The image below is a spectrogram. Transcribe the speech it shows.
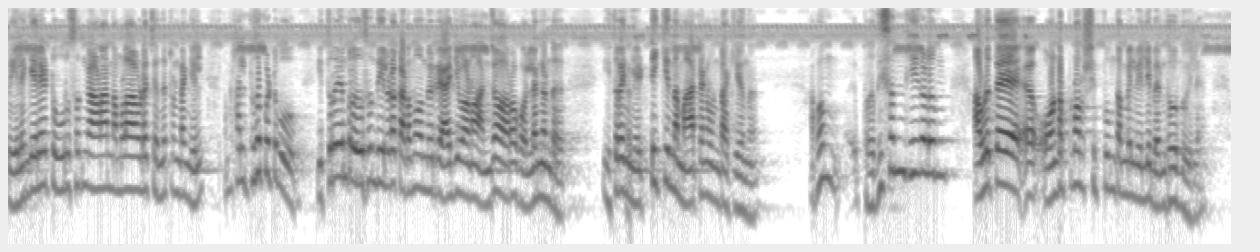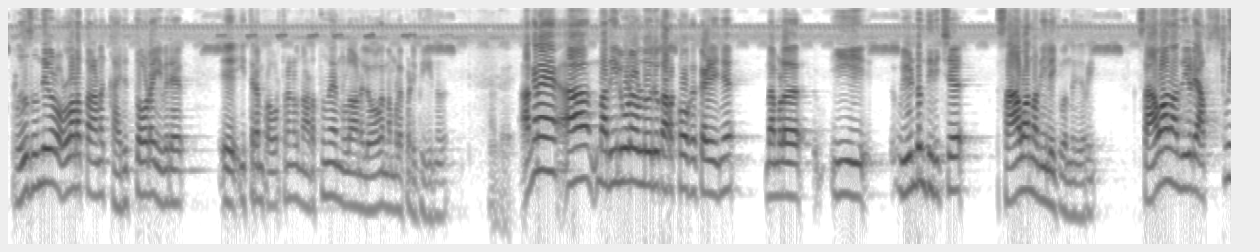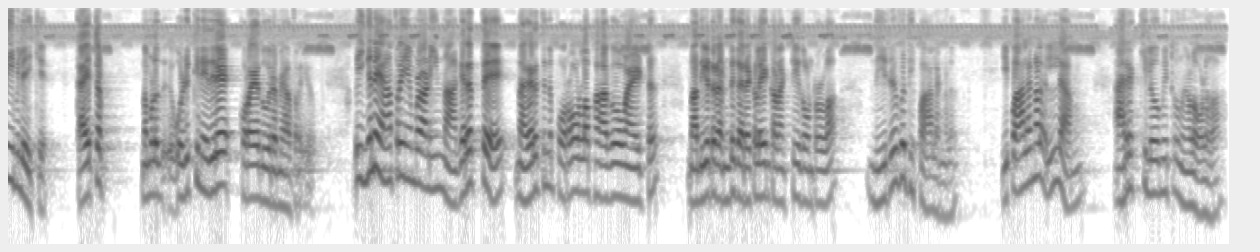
ശ്രീലങ്കയിലെ ടൂറിസം കാണാൻ നമ്മൾ അവിടെ ചെന്നിട്ടുണ്ടെങ്കിൽ നമ്മൾ അത്ഭുതപ്പെട്ടു പോകും. ഇത്രയും പ്രതിസന്ധിയിലൂടെ കടന്നു വന്നൊരു രാജ്യമാണോ അഞ്ചോ ആറോ കൊല്ലം കണ്ട് ഇത്രയും ഞെട്ടിക്കുന്ന മാറ്റങ്ങൾ ഉണ്ടാക്കിയെന്ന്. അപ്പം പ്രതിസന്ധികളും അവിടുത്തെ ഓണ്ടർപ്രണർഷിപ്പും തമ്മിൽ വലിയ ബന്ധമൊന്നുമില്ല. പ്രതിസന്ധികൾ ഉള്ളിടത്താണ് കരുത്തോടെ ഇവർ ഇത്തരം പ്രവർത്തനങ്ങൾ നടത്തുന്നതെന്നുള്ളതാണ് ലോകം നമ്മളെ പഠിപ്പിക്കുന്നത്. അങ്ങനെ ആ നദിയിലൂടെയുള്ള ഒരു കറക്കമൊക്കെ കഴിഞ്ഞ് നമ്മൾ ഈ വീണ്ടും തിരിച്ച് സാവ നദിയിലേക്ക് വന്ന് കയറി. സാവ നദിയുടെ അപ്സ്ട്രീമിലേക്ക് കയറ്റം നമ്മൾ ഒഴുക്കിനെതിരെ കുറേ ദൂരം യാത്ര ചെയ്തു. അപ്പോൾ ഇങ്ങനെ യാത്ര ചെയ്യുമ്പോഴാണ് ഈ നഗരത്തെ നഗരത്തിന് പുറമുള്ള ഭാഗവുമായിട്ട് നദിയുടെ രണ്ട് കരകളെയും കണക്ട് ചെയ്തുകൊണ്ടുള്ള നിരവധി പാലങ്ങൾ. ഈ പാലങ്ങളെല്ലാം അര കിലോമീറ്റർ നീളമുള്ളതാണ്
